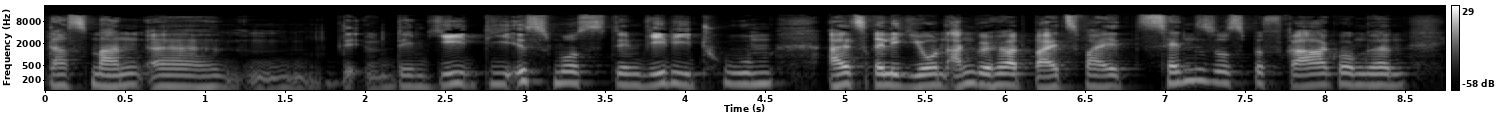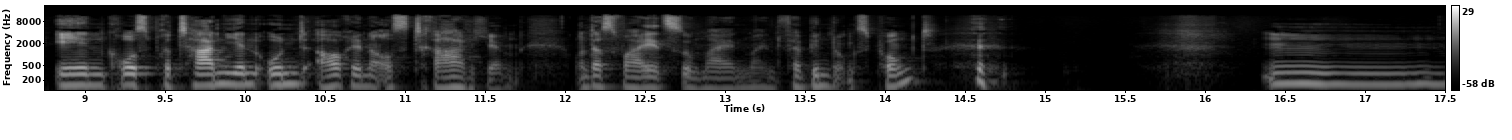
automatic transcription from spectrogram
dass man äh, dem Jediismus, dem Jeditum als Religion angehört bei zwei Zensusbefragungen in Großbritannien und auch in Australien. Und das war jetzt so mein, mein Verbindungspunkt. mm.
